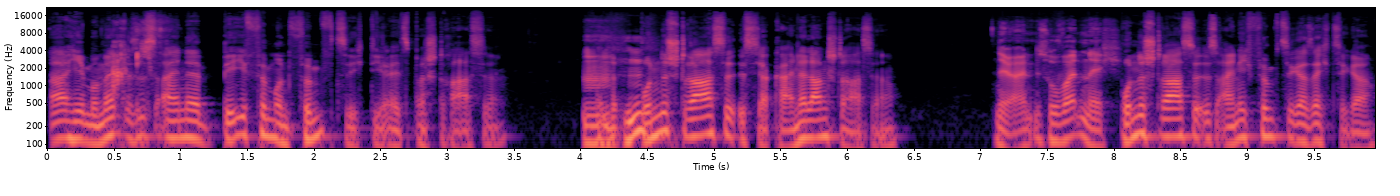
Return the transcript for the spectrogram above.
Ah, hier, Moment, es ist eine B55, die Elsper Straße. Und Bundesstraße ist ja keine Landstraße. Nee, eigentlich soweit nicht. Bundesstraße ist eigentlich 50er, 60er.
